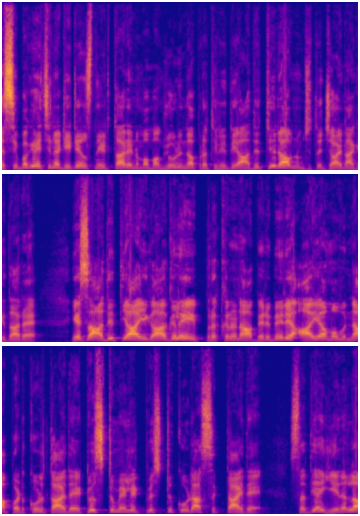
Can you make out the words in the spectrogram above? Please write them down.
ಎಸ್ ಈ ಬಗ್ಗೆ ಹೆಚ್ಚಿನ ಡೀಟೇಲ್ಸ್ ನೀಡ್ತಾರೆ ನಮ್ಮ ಮಂಗಳೂರಿನ ಪ್ರತಿನಿಧಿ ಆದಿತ್ಯ ರಾವ್ ನಮ್ಮ ಜೊತೆ ಜಾಯ್ನ್ ಆಗಿದ್ದಾರೆ. ಎಸ್ ಆದಿತ್ಯ, ಈಗಾಗಲೇ ಈ ಪ್ರಕರಣ ಬೇರೆ ಬೇರೆ ಆಯಾಮವನ್ನ ಪಡ್ಕೊಳ್ತಾ ಇದೆ. ಟ್ವಿಸ್ಟ್ ಮೇಲೆ ಟ್ವಿಸ್ಟ್ ಕೂಡ ಸಿಗ್ತಾ ಇದೆ. ಸದ್ಯ ಏನೆಲ್ಲ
